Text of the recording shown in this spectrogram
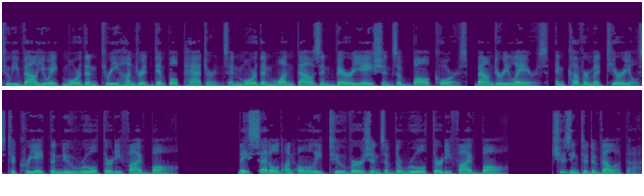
to evaluate more than 300 dimple patterns and more than 1,000 variations of ball cores, boundary layers, and cover materials to create the new Rule 35 ball. They settled on only two versions of the Rule 35 ball choosing to develop a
